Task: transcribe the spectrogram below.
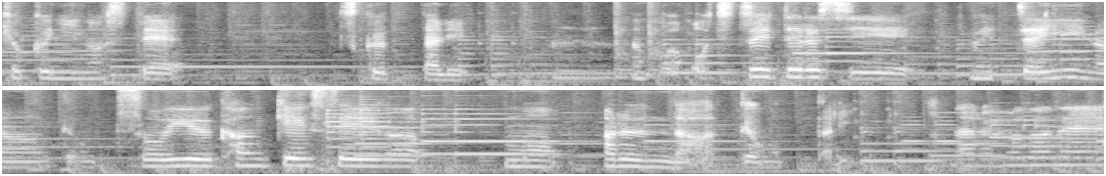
曲に乗せて作ったり、うん、なんか落ち着いてるしめっちゃいいなって思ってそういう関係性がもあるんだって思ったり。なるほどね。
